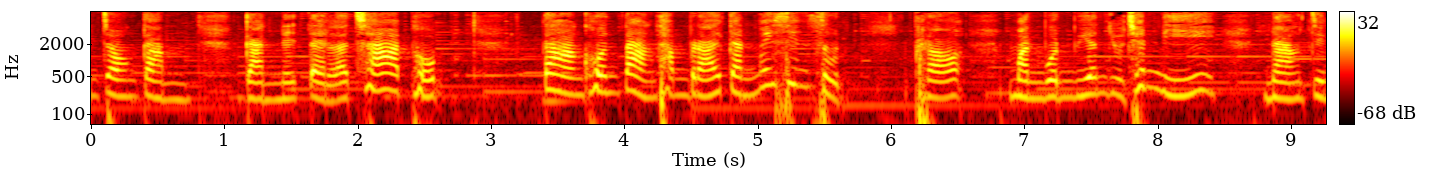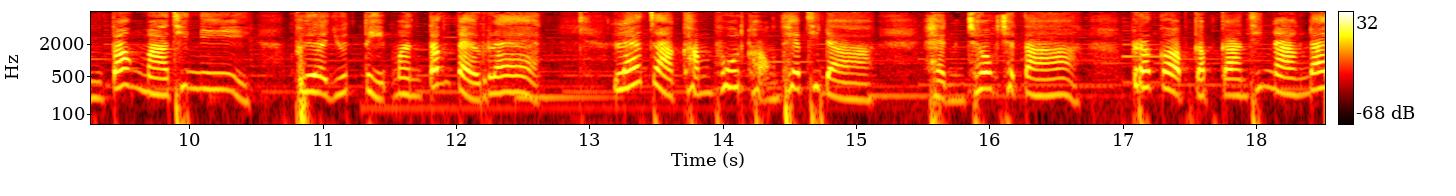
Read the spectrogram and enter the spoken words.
รจองกรรม กันในแต่ละชาติพบ ต่างคนต่างทำร้ายกันไม่สิ้นสุด เพราะมันวนเวียนอยู่เช่นนี้ นางจึงต้องมาที่นี่ เพื่อยุติมันตั้งแต่แรก และจากคำพูดของเทพธิดา แห่งโชคชะตา ประกอบกับการที่นางได้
